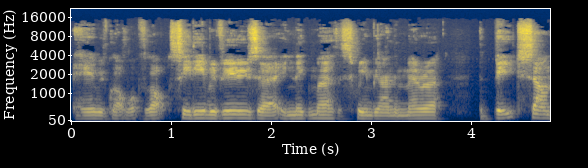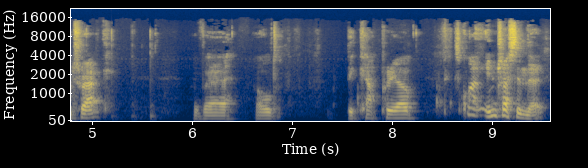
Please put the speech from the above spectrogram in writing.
here we've got what we've got CD reviews, uh, Enigma, The Screen Behind the Mirror, the Beach soundtrack with uh, old DiCaprio. It's quite interesting that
